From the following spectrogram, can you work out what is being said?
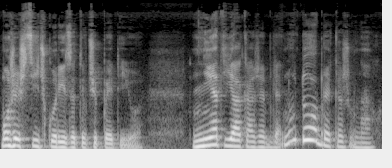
Можеш січку різати, вчепити його. Ні, я каже, бля. Ну добре, кажу, нахуй.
